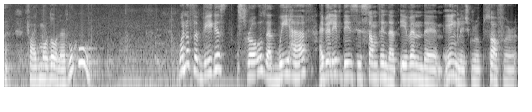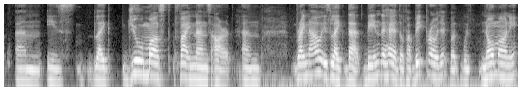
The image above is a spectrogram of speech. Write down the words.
Five more dollars. Woohoo! One of the biggest struggles that we have. I believe this is something that even the English group suffer and is like you must finance art. And right now it's like that being the head of a big project but with no money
